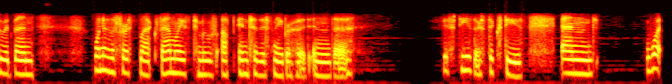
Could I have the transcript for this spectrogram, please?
who had been one of the first black families to move up into this neighborhood in the 50s or 60s. And what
